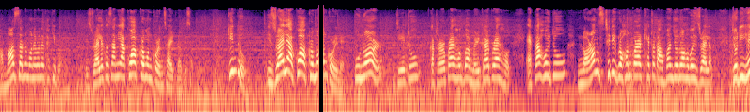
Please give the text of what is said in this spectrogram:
হামাজ জানো মনে মনে থাকিব। ইজৰাইলে কৈছে আমি আকৌ আক্ৰমণ কৰিম চাৰিদিনৰ পিছত। কিন্তু ইজৰাইলে আকৌ আক্ৰমণ কৰিলে। পুনৰ যিহেতু কাটাৰৰ পৰাই হওক বা আমেৰিকাৰ পৰাই হওক এটা হয়তো নৰম স্থিতি গ্ৰহণ কৰাৰ ক্ষেত্ৰত আহ্বান জনোৱা হ'ব ইজৰাইলক। যদিহে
